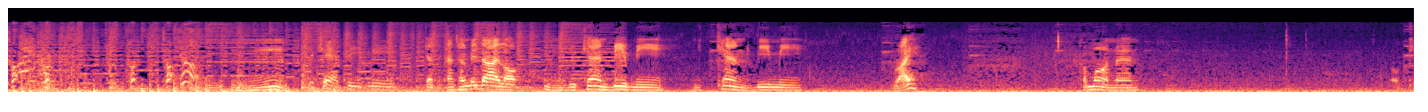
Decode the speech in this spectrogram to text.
Triple blossom. อืม You can't beat me. แกจัดการฉันไม่ได้หรอกนี่ you can't beat me you can't beat me right come on man โอ เค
